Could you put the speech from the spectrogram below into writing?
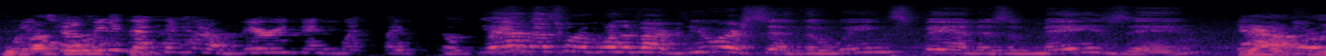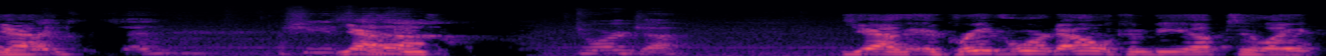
What You tell me wingspan? that they had a very big wing, like the Yeah, that's what one of our viewers said. The wingspan is amazing. Yeah, Laura yeah. Richardson. She's Yeah, in uh, Georgia. Yeah, a great horned owl can be up to like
